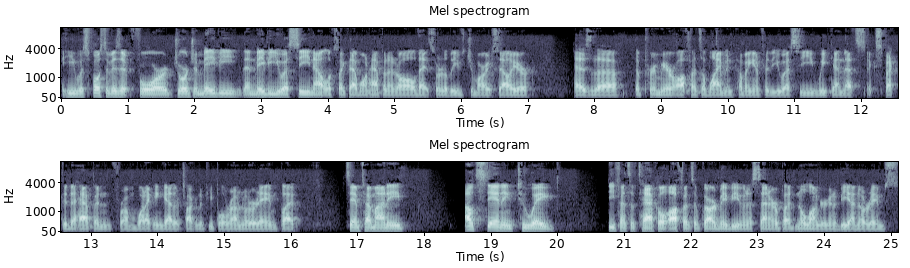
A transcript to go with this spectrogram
he was supposed to visit for Georgia, maybe then maybe USC. Now it looks like that won't happen at all. That sort of leaves Jamaree Salyer as the the premier offensive lineman coming in for the USC weekend. That's expected to happen from what I can gather talking to people around Notre Dame. But Sam Taimani, outstanding two way defensive tackle, offensive guard, maybe even a center, but no longer going to be on Notre Dame's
